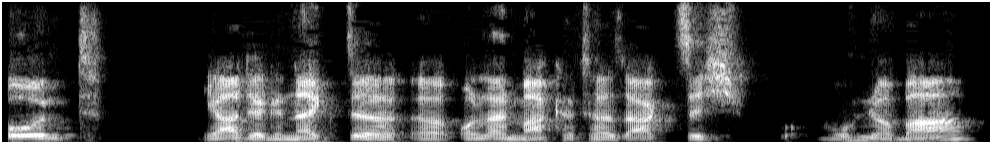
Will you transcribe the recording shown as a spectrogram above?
Und ja, der geneigte äh, Online-Marketer sagt sich, wunderbar,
